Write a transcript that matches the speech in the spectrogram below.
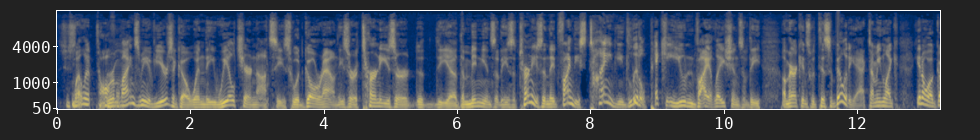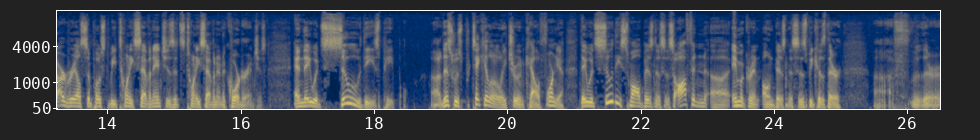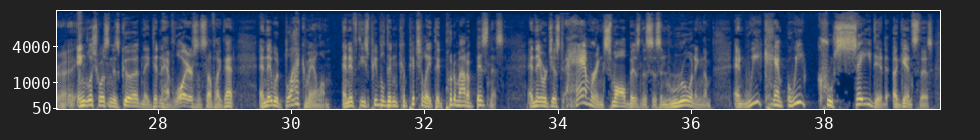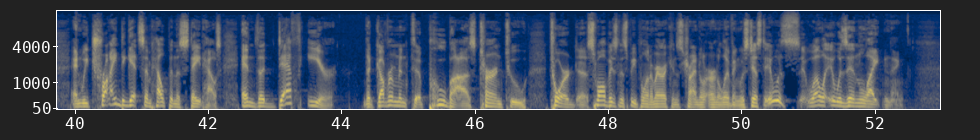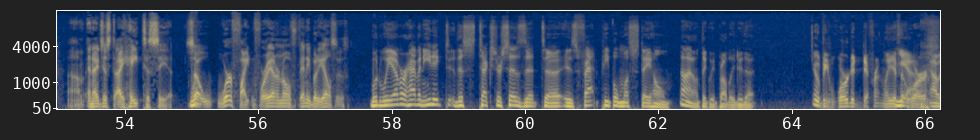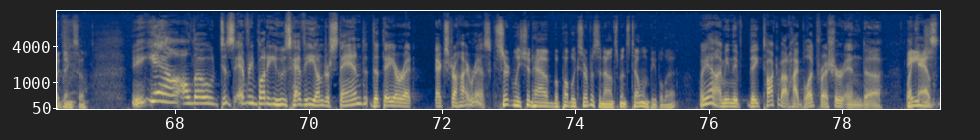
Just, Well, it reminds me of years ago when the wheelchair Nazis would go around. These are attorneys or the the, uh, the minions of these attorneys, and they'd find these tiny little picayune violations of the Americans with Disability Act. I mean, like you know, a guardrail's supposed to be 27 inches; it's 27 and a quarter inches, and they would sue these people. Uh, this was particularly true in California. They would sue these small businesses, often uh, immigrant-owned businesses, because their uh, their uh, English wasn't as good and they didn't have lawyers and stuff like that. And they would blackmail them. And if these people didn't capitulate, they'd put them out of business. And they were just hammering small businesses and ruining them. And we camp, we crusaded against this, and we tried to get some help in the state house. And the deaf ear the government uh, poobahs turned to toward uh, small business people and Americans trying to earn a living was just it was well it was enlightening, um, and I just I hate to see it. So we're fighting for it. I don't know if anybody else is. Would we ever have an edict? This texter says that uh, is fat people must stay home. No, I don't think we'd probably do that. It would be worded differently if yeah, it were. I would think so. Yeah, although does everybody who's heavy understand that they are at extra high risk? Certainly should have uh, public service announcements telling people that. Well, yeah, I mean they they talk about high blood pressure and uh, like Age. as,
